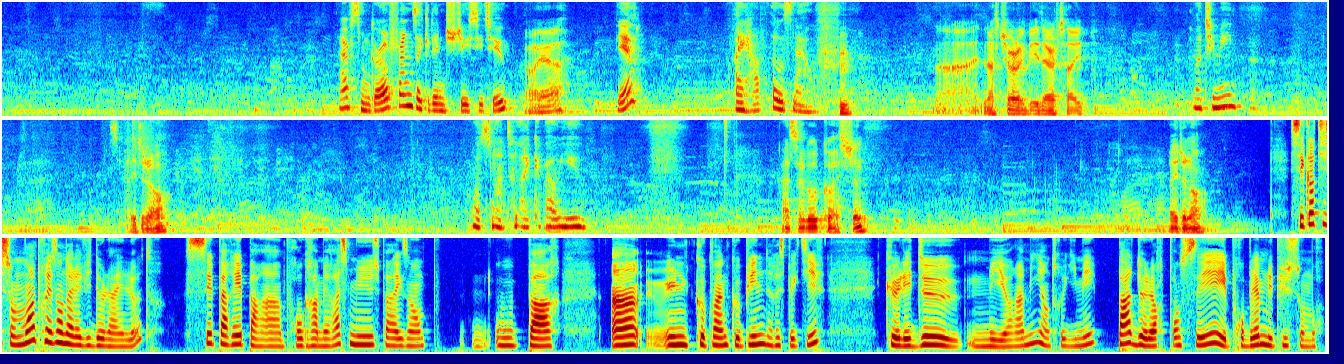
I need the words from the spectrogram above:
I have some girlfriends I could introduce you to. Oh, yeah? Yeah. I have those now. nah, not sure I'd be their type. What do you mean? I don't know. What's not to like about you? That's a good question. C'est quand ils sont moins présents dans la vie de l'un et l'autre, séparés par un programme Erasmus par exemple, ou par un, une copain-copine respective, que les deux meilleurs amis, entre guillemets, parlent de leurs pensées et problèmes les plus sombres.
